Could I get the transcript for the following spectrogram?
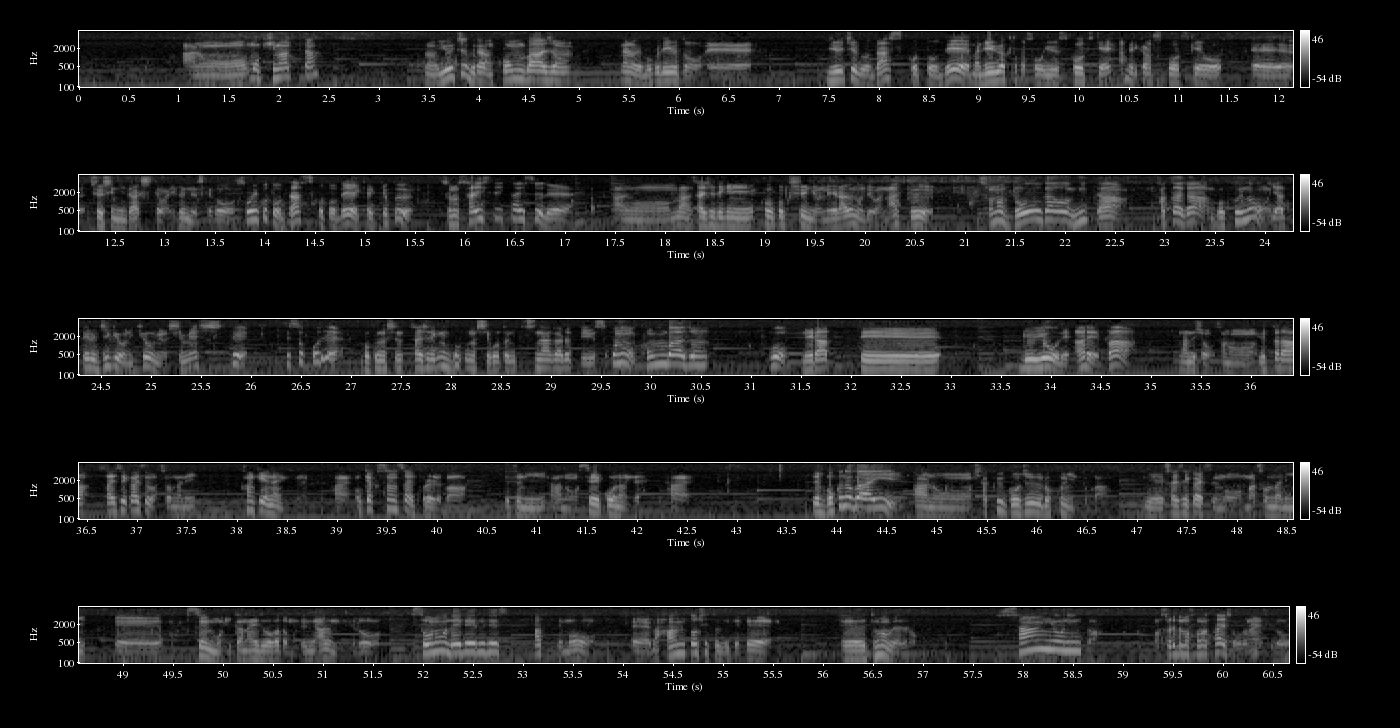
あのー、もう決まったその YouTube からのコンバージョンなので僕で言うと、え YouTube を出すことで、まあ、留学とかそういうスポーツ系、アメリカのスポーツ系を、えー、中心に出してはいるんですけど、そういうことを出すことで、結局、その再生回数で、あのー、まあ、最終的に広告収入を狙うのではなく、その動画を見た方が僕のやってる事業に興味を示して、でそこで僕の最終的に僕の仕事につながるっていう、そこのコンバージョンを狙ってるようであれば、なんでしょう、その、言ったら再生回数はそんなに関係ないんですよね。はい。お客さんさえ取れれば、別に、あの、成功なんで、はい。で、僕の場合、あの、156人とか、え再生回数も、まあ、そんなに、えー、1000もいかない動画とも全然あるんですけど、そのレベルであっても、えー、まあ、半年続けて、えー、どのぐらいだろう。3、4人か。まあ、それでもそんな大したことないですけど、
